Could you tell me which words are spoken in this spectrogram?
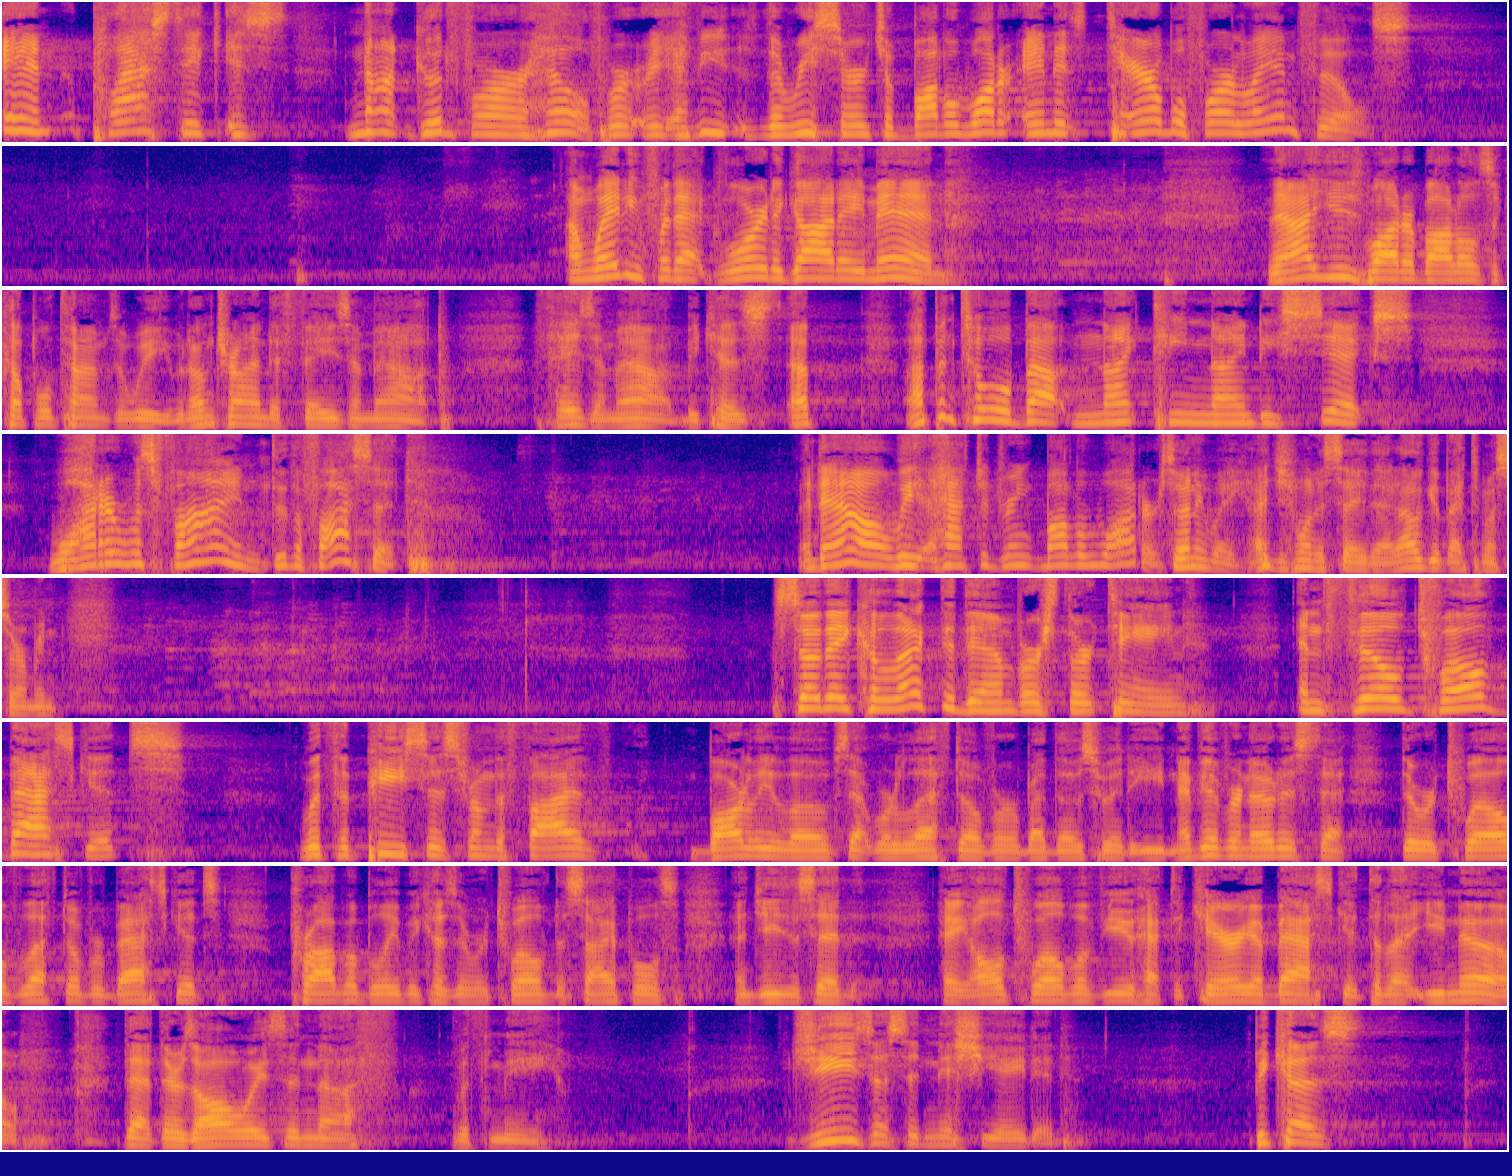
And plastic is not good for our health. We're, have you the research of bottled water, and it's terrible for our landfills. I'm waiting for that. Glory to God, amen. Now I use water bottles a couple times a week, but I'm trying to phase them out, phase them out because up up until about 1996, water was fine through the faucet. And now we have to drink bottled water. So anyway, I just want to say that. I'll get back to my sermon. So they collected them, verse 13, and filled 12 baskets with the pieces from the five barley loaves that were left over by those who had eaten. Have you ever noticed that there were 12 leftover baskets? Probably because there were 12 disciples, and Jesus said, Hey, all 12 of you have to carry a basket to let you know that there's always enough with me. Jesus initiated because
